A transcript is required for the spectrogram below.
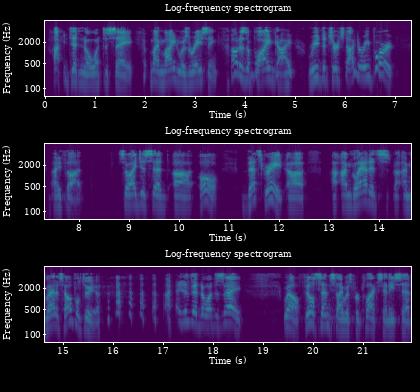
I didn't know what to say. My mind was racing. How does a blind guy read the Church Doctor Report? I thought. So I just said, uh, "Oh, that's great. Uh, I'm glad it's I'm glad it's helpful to you." I just didn't know what to say. Well, Phil sensed I was perplexed, and he said,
